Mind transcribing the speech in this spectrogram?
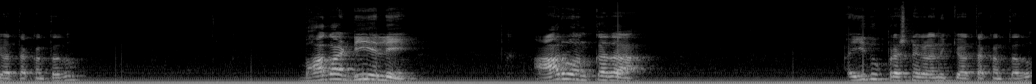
ಕೇಳ್ತಕ್ಕಂಥದ್ದು. ಭಾಗ ಡಿಯಲ್ಲಿ ಆರು ಅಂಕದ ಐದು ಪ್ರಶ್ನೆಗಳನ್ನು ಕೇಳ್ತಕ್ಕಂಥದ್ದು.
